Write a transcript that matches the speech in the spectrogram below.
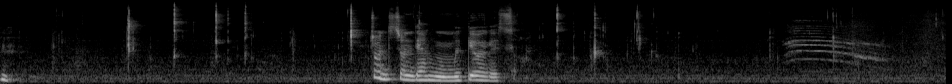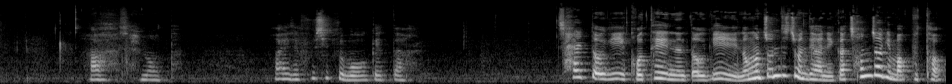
쫀득쫀득한 거 느껴야겠어. 아, 잘 먹었다. 아, 이제 후식도 먹었겠다. 찰떡이 겉에 있는 떡이 너무 쫀득쫀득하니까 천적이 막 붙어.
